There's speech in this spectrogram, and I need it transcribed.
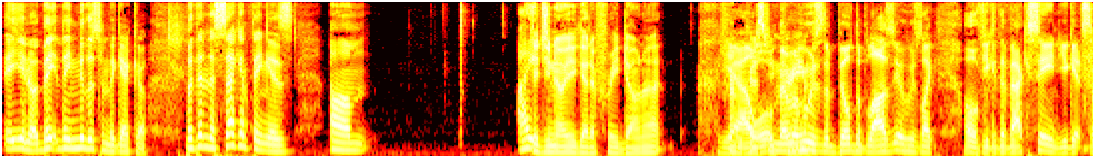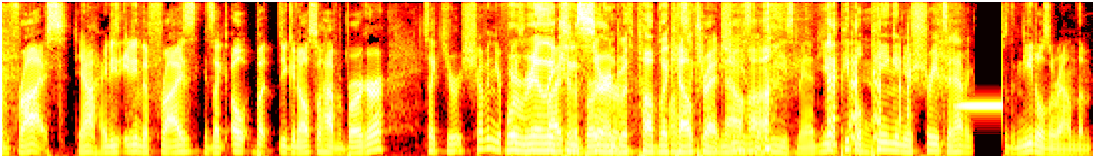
you know, they they knew this from the get go. But then the second thing is, um, I Did you know you get a free donut? from yeah, well, Krispy remember Kreme? who's the Bill De Blasio who's like, oh, if you get the vaccine, you get some fries. Yeah, and he's eating the fries. He's like, oh, but you can also have a burger. It's like you're shoving your. Face We're really fries concerned with public Oh, health like, right oh, now. Jeez huh? Louise, man, you have people peeing in your streets and having with needles around them.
